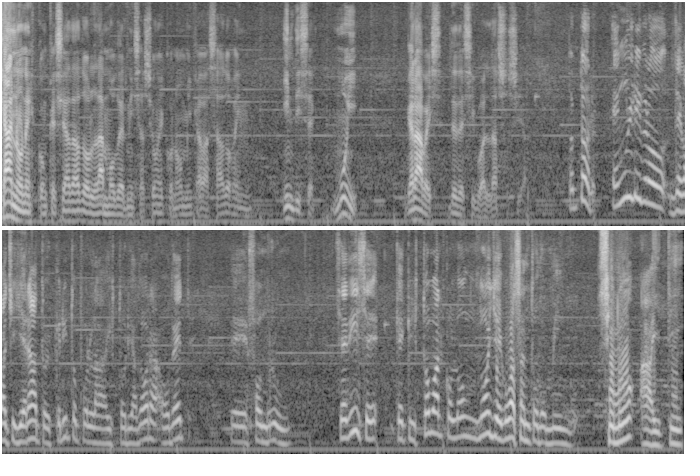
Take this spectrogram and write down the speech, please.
cánones con que se ha dado la modernización económica basados en índices muy graves de desigualdad social. Doctor, en un libro de bachillerato escrito por la historiadora Odette eh, von Brunn, se dice que Cristóbal Colón no llegó a Santo Domingo, sino a Haití,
